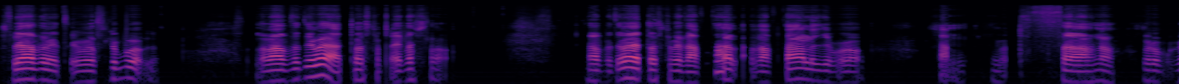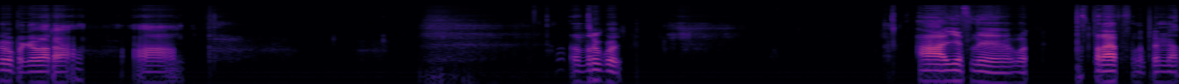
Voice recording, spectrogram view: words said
связываете его с любовью, но вас задевает то, что произошло. Вас задевает то, что вы застали, застали его, там, вот, с, ну, грубо, грубо говоря, а, другой. А если вот постараться, например,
